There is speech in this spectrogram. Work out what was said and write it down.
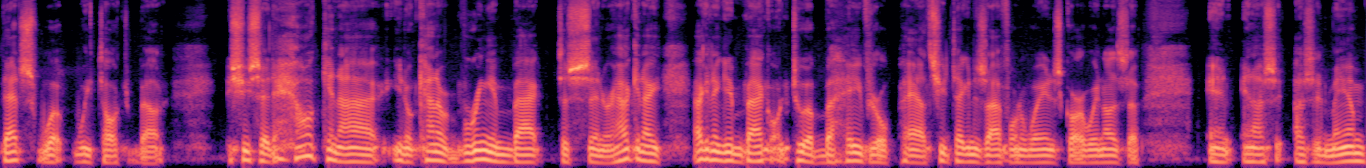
That's what we talked about. She said, "How can I, you know, kind of bring him back to center? How can I, how can I get him back onto a behavioral path?" She'd taken his iPhone away and his car away and all that stuff. And and I said, I said, "Ma'am,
